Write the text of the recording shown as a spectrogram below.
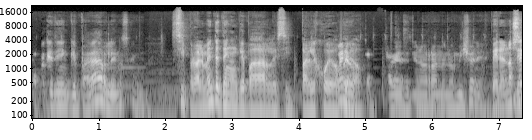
capaz que tienen que pagarle, no sé. Sí, probablemente tengan que pagarle sí, para el juego, Bueno, pero. capaz que se están ahorrando unos millones. Pero no sé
